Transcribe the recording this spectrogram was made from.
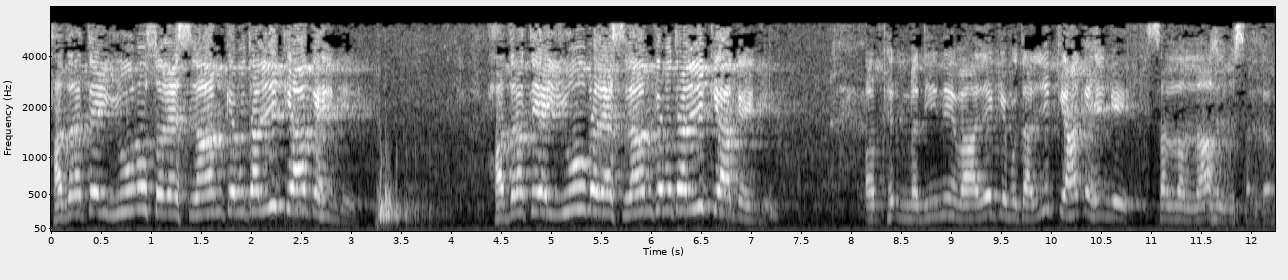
حضرت یونس علیہ السلام کے متعلق کیا کہیں گے؟ حضرت ایوب علیہ السلام کے متعلق کیا کہیں گے؟ اور پھر مدینے والے کے متعلق کیا کہیں گے؟ صلی اللہ علیہ وسلم۔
